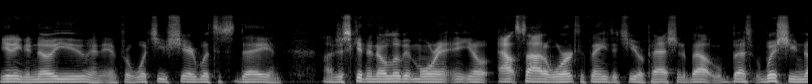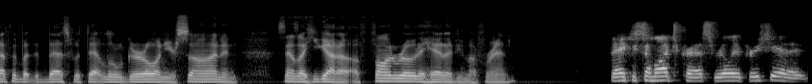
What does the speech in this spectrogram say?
getting to know you and, and for what you shared with us today. And, uh, just getting to know a little bit more, eh, you know, outside of work, the things that you are passionate about. Best wish you nothing but the best with that little girl and your son. And sounds like you got a, a fun road ahead of you, my friend. Thank you so much, Chris. Really appreciate it.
